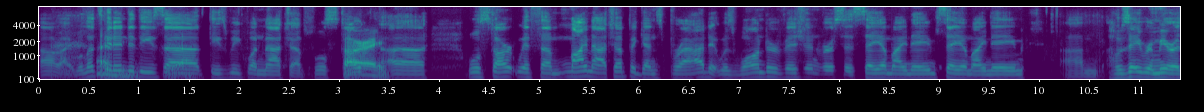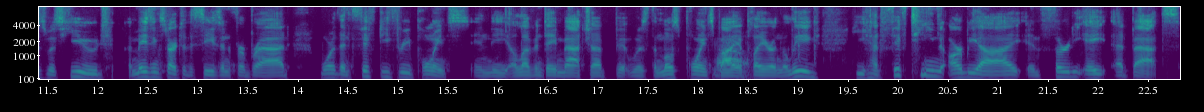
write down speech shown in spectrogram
All right. Well, let's get into these uh these week one matchups. We'll start. Right. Uh, we'll start with um, my matchup against Brad. It was Wander Vision versus Seiya My Name. Seiya My Name. Um, Jose Ramirez was huge. Amazing start to the season for Brad. More than 53 points in the 11 day matchup. It was the most points wow. by a player in the league. He had 15 RBI in 38 at bats.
